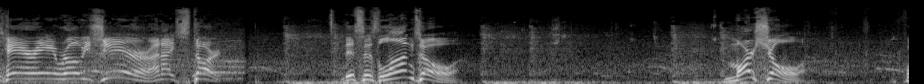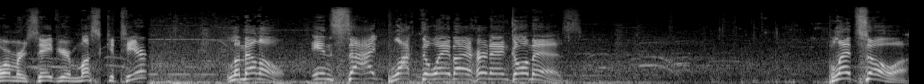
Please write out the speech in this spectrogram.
Terry Rozier, a nice start. This is Lonzo. Marshall, former Xavier Musketeer. LaMelo inside, blocked away by Hernangomez. Bledsoe.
